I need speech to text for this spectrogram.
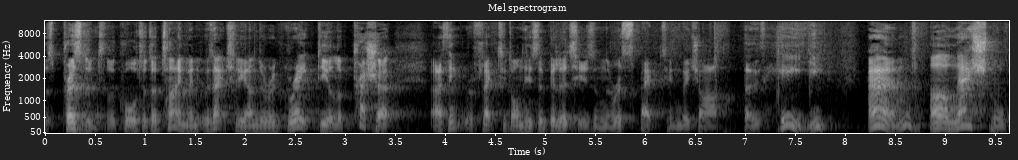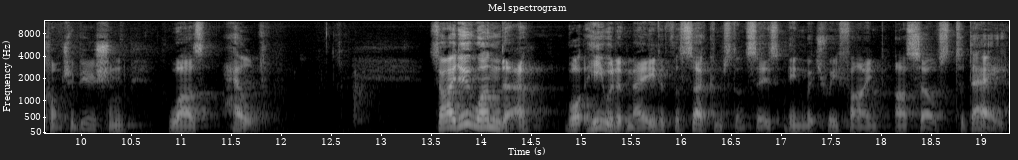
as president of the court at a time when it was actually under a great deal of pressure, I think reflected on his abilities and the respect in which our, both he and our national contribution was held. So I do wonder what he would have made of the circumstances in which we find ourselves today.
